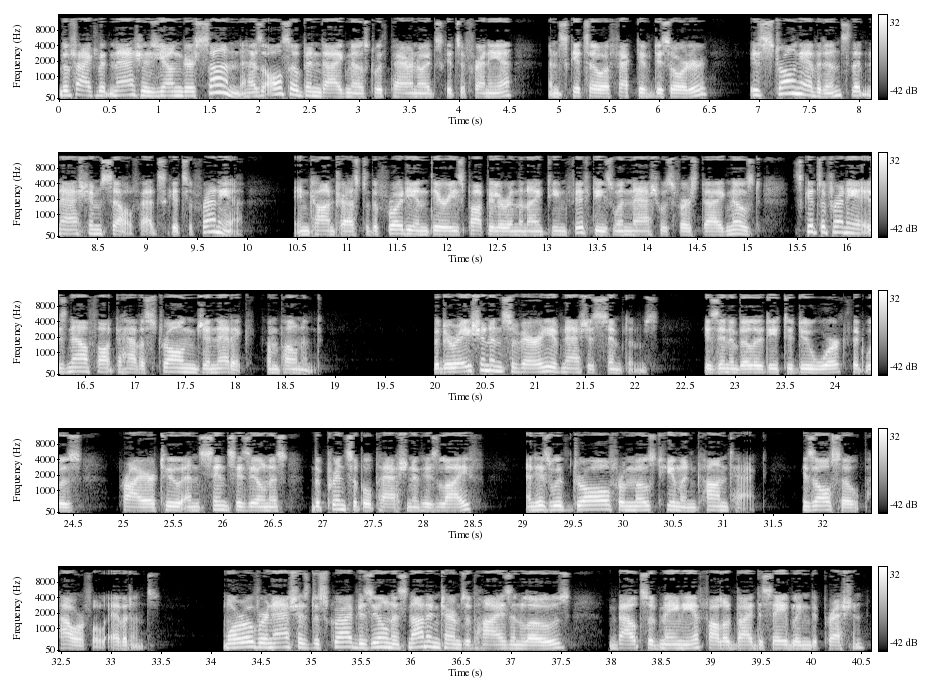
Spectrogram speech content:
The fact that Nash's younger son has also been diagnosed with paranoid schizophrenia and schizoaffective disorder is strong evidence that Nash himself had schizophrenia, in contrast to the Freudian theories popular in the 1950s when Nash was first diagnosed, schizophrenia is now thought to have a strong genetic component. The duration and severity of Nash's symptoms, his inability to do work that was, prior to and since his illness, the principal passion of his life, and his withdrawal from most human contact is also powerful evidence. Moreover, Nash has described his illness not in terms of highs and lows, bouts of mania followed by disabling depression,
